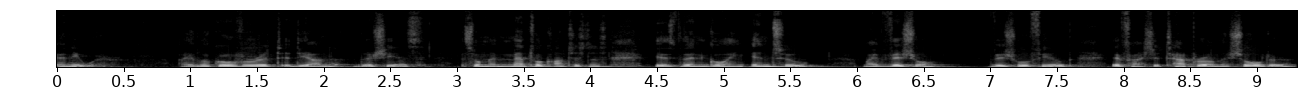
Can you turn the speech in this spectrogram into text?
anywhere. I look over at Diana, there she is. So my mental consciousness is then going into my visual, visual field. If I should tap her on the shoulder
